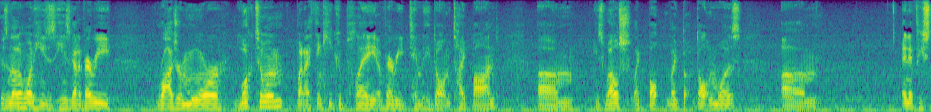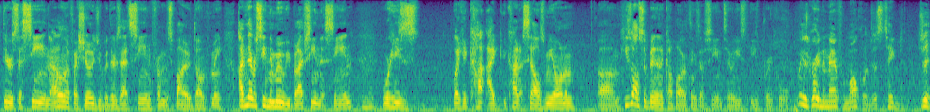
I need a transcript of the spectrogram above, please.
is another one. He's he's got a very Roger Moore look to him, but I think he could play a very Timothy Dalton type Bond. Um, he's Welsh, like Bal- like Dalton was. Um, and if you, there's a scene, I don't know if I showed you, but there's that scene from The Spy Who Dumped Me. I've never seen the movie, but I've seen this scene where he's like it, I, it kind of sells me on him. Um, he's also been in a couple other things I've seen too. He's he's pretty cool. I mean, he's great in The Man from Uncle. Just take, just,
